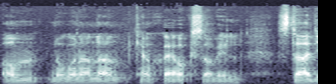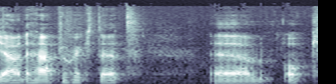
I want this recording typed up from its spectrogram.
om någon annan kanske också vill stödja det här projektet ehm, och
